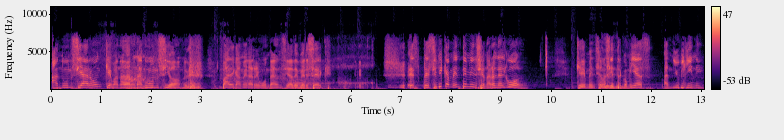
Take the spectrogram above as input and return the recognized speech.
anunciaron que van a dar un anuncio, válgame la redundancia, de. Berserk. Específicamente mencionaron algo que menciona A New así entre Beginning. comillas, a New Beginning.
